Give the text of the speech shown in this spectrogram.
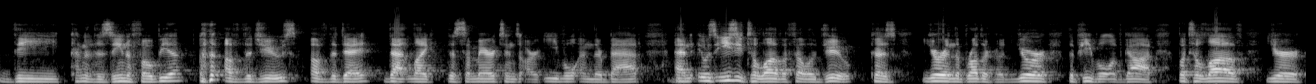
the kind of the xenophobia of the Jews of the day that like the Samaritans are evil and they're bad. And it was easy to love a fellow Jew because you're in the brotherhood, you're the people of God. But to love your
